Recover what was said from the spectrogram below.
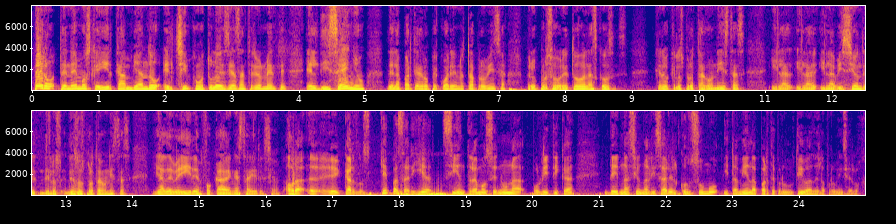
Pero tenemos que ir cambiando el chip, como tú lo decías anteriormente, el diseño de la parte agropecuaria en nuestra provincia, pero por sobre todas las cosas creo que los protagonistas y la, y la, y la visión de, de, los, de esos protagonistas ya debe ir enfocada en esta dirección. Ahora, eh, eh, Carlos, ¿qué pasaría si entramos en una política de nacionalizar el consumo y también la parte productiva de la provincia de Loja?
